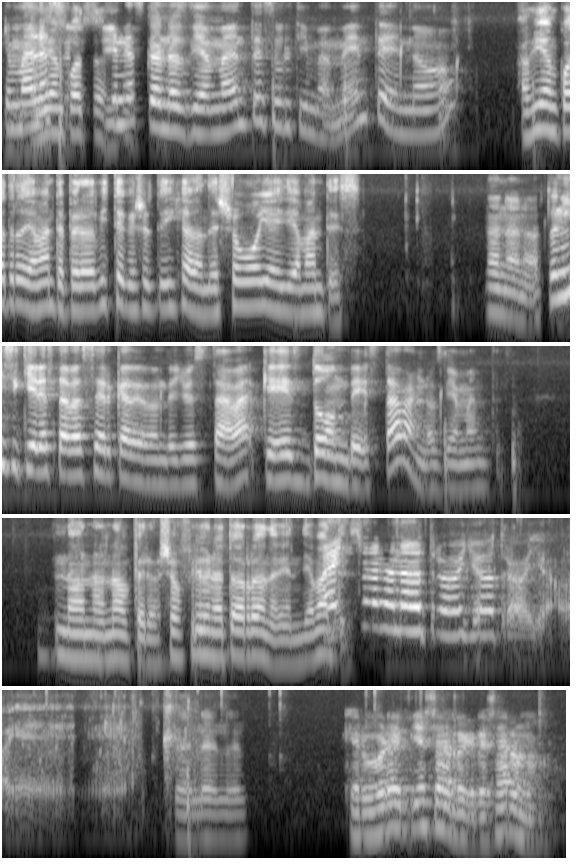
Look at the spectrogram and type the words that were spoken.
Qué malas cuatro- tienes con los diamantes últimamente, ¿no? Habían cuatro diamantes, pero viste que yo te dije a donde yo voy hay diamantes. No, no, no. Tú ni siquiera estabas cerca de donde yo estaba, que es donde estaban los diamantes. No, no, no, pero yo fui a una torre donde habían Ay, diamantes. no, no, no, otro hoyo, otro hoyo. Oye. No, no, no. ¿Kerubere empieza a regresar o no?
